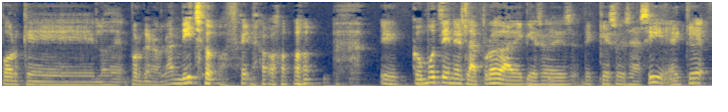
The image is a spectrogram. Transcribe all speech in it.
porque porque nos lo han dicho, pero eh, ¿cómo tienes la prueba de que eso es de que eso es así? Hay que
